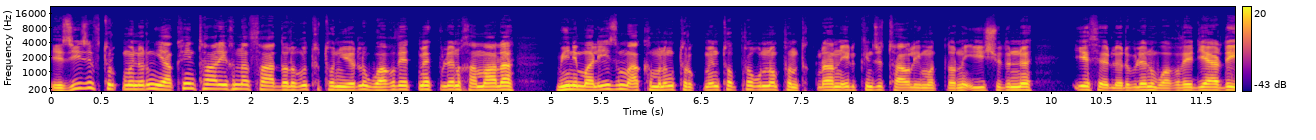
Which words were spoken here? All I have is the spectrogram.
Ezizow türkmenleriň ýakyn taryhynda sadalygy tutanýerli wagyz etmek bilen hamala, minimalizm akymynyň türkmen topragynda pyntyklan ilkinji taglymatlaryny iş ýüzünde eserleri bilen wagyz edýärdi.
